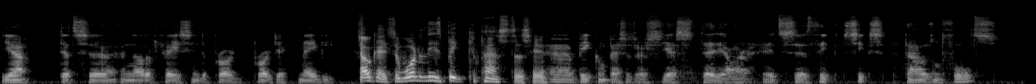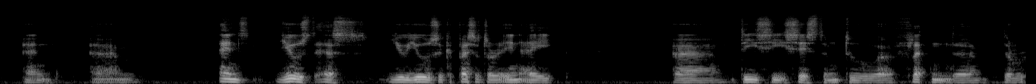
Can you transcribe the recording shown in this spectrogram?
yeah, that's uh, another phase in the pro- project maybe. Okay. So what are these big capacitors here? Uh, big capacitors, yes, they are. It's uh, thick 6,000 volts, and um, and used as you use a capacitor in a uh, DC system to uh, flatten the, the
